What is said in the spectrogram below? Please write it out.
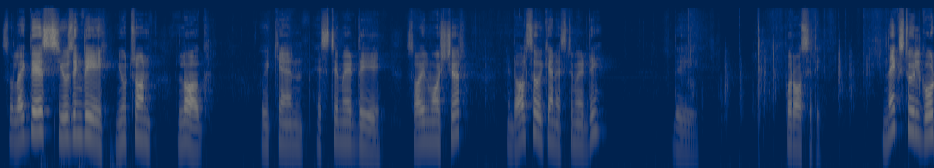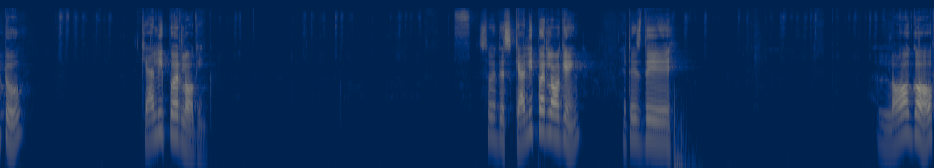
So, like this using the neutron log we can estimate the soil moisture and also we can estimate the, the porosity. Next we will go to caliper logging. So, in this caliper logging it is the log of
